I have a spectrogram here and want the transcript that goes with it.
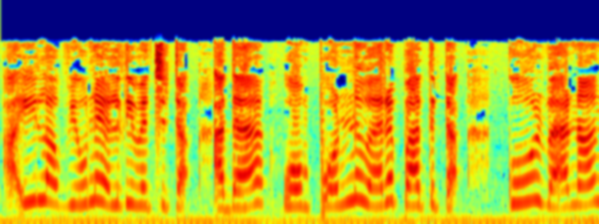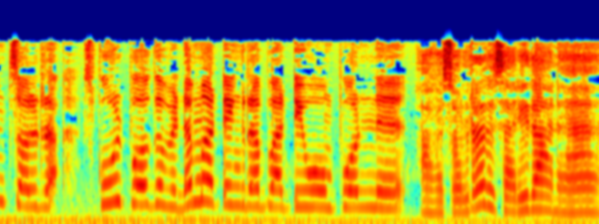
ஐ லவ் யூன்னு எழுதி வச்சுட்டா. அத உன் பொண்ணு வேற பாத்துட்டா. ஸ்கூல் வேணான்னு சொல்றா. ஸ்கூல் போக விட மாட்டேங்கிற பாட்டி உன் பொண்ணு. அவ சொல்றது சரிதானே?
